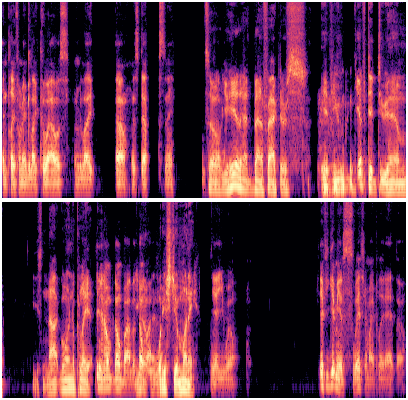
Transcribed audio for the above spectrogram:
and play for maybe like two hours and be like, oh, it's Destiny. So you hear that, benefactors? If you gift it to him, he's not going to play it. Yeah, don't don't bother. You're Don't bother. waste your money. Yeah, you will. If you give me a Switch, I might play that though.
